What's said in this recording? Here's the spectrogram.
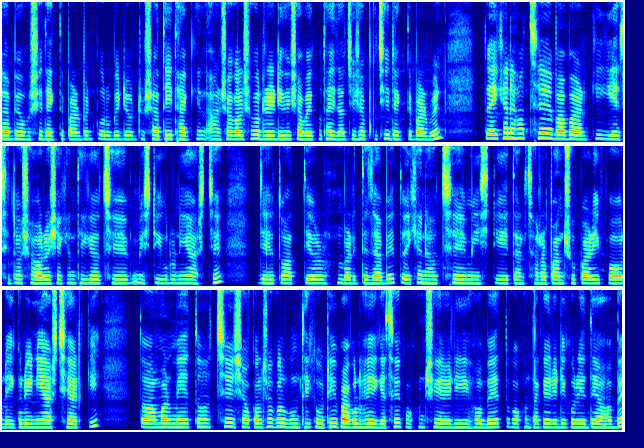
যাবে অবশ্যই দেখতে পারবেন। পুরো ভিডিওটার সাথেই থাকেন। আর সকাল সকাল রেডি হয়ে সবাই কোথায় যাচ্ছে সব কিছুই দেখতে পারবেন। তো এখানে হচ্ছে বাবা আর কি গিয়েছিল শহরে। সেখান থেকে হচ্ছে মিষ্টিগুলো নিয়ে আসছে। যেহেতু আত্মীয়র বাড়িতে যাবে। তো এখানে হচ্ছে মিষ্টি তাছাড়া পান সুপারি, ফল এগুলোই নিয়ে আসছে আর কি। তো আমার মেয়ে তো হচ্ছে সকাল সকাল ঘুম থেকে উঠেই পাগল হয়ে গেছে। কখন সে রেডি হবে? তো কখন তাকে রেডি করিয়ে দেওয়া হবে?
